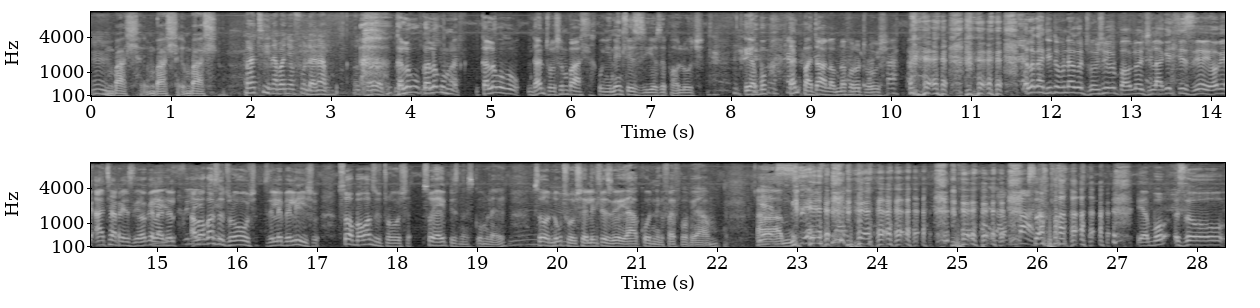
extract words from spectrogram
impahla impahla impahla bathini abanye ofunda nabo? Kaloku kaloku mna- kaloku ndandrosha impahla kunye neentliziyo zebhayoloji yabo ndandibhatala mna for udrosha kaloku andithi funeka udrosha ibhayoloji like intliziyo yonke i-arteries yonke laa nto. le. Zilebe. abakwazi udrosha zilebelisho so abakwazi udrosha so yayibhizinesi kum leyo. So ndikudroshela intliziyo yakho ndinge-five bob yam. Yes, Um, yes, Sapa. yabo? So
